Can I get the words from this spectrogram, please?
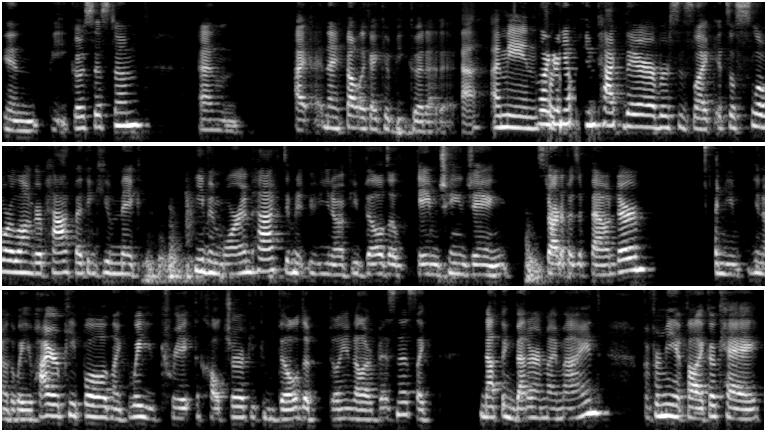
in the ecosystem. And I, and I felt like I could be good at it. Yeah. I mean, like for- enough impact there versus like it's a slower, longer path. I think you make even more impact. And you know, if you build a game changing startup as a founder and you, you know, the way you hire people and like the way you create the culture, if you can build a billion dollar business, like nothing better in my mind. But for me, it felt like, okay,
